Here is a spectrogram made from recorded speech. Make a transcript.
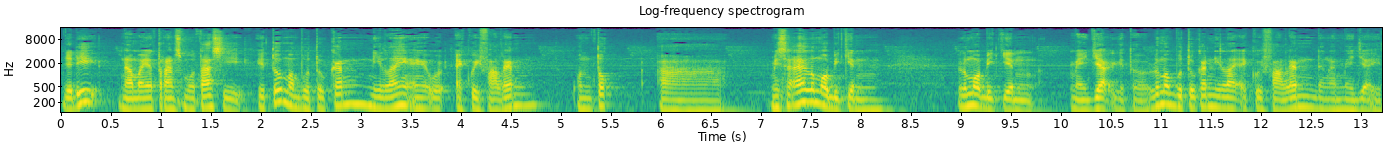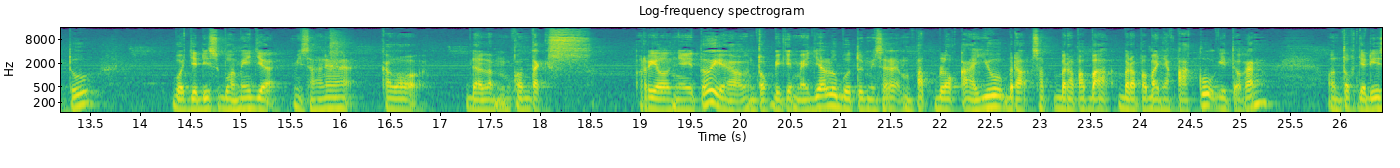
Jadi namanya transmutasi itu membutuhkan nilai ekuivalen untuk uh, misalnya lu mau bikin lu mau bikin meja gitu lu membutuhkan nilai ekuivalen dengan meja itu buat jadi sebuah meja. Misalnya kalau dalam konteks realnya itu ya untuk bikin meja lu butuh misalnya 4 blok kayu berapa berapa banyak paku gitu kan untuk jadi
